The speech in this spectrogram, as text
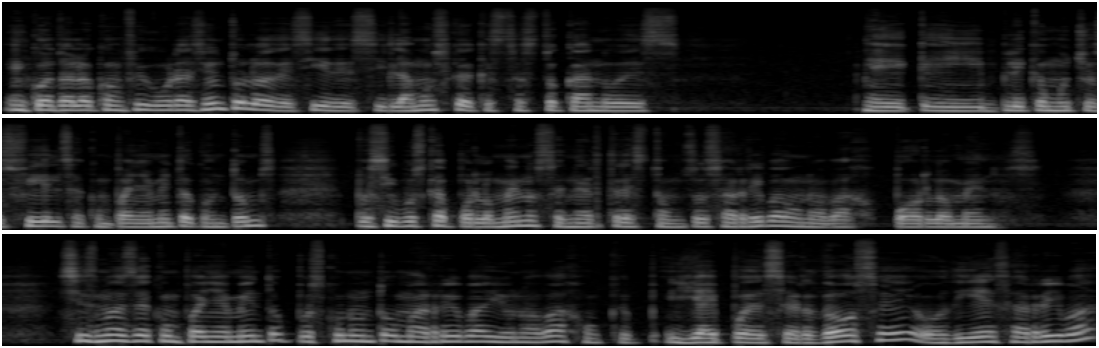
En cuanto a la configuración, tú lo decides. Si la música que estás tocando es eh, que implica muchos fills, acompañamiento con toms, pues sí busca por lo menos tener tres toms, dos arriba, uno abajo, por lo menos. Si es más de acompañamiento, pues con un tom arriba y uno abajo, que, y ahí puede ser 12 o 10 arriba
